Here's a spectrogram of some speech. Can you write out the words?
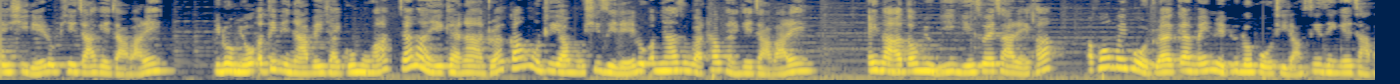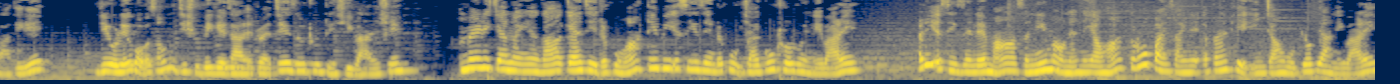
လေးရှိတယ်လို့ဖြေကြားခဲ့ကြပါတယ်။ ဒီလိုမျိုးအသိပညာပေးရိုက်ကူးမှုဟာကျန်းမာရေးကဏ္ဍအတွက်ကောင်းမွန်ထိရောက်မှုရှိစေတယ်လို့အများစုကထောက်ခံခဲ့ကြပါတယ်။အိမ်သာအသုံးပြုပြီးရေးဆွဲချတဲ့အခါအဖုံးပိတ်ဖို့အတွက်ကမ်ပိန်းတွေပြုလုပ်ဖို့အထိတောင်စီစဉ်ခဲ့ကြပါသေးတယ်။ဒီလိုလေးကိုအဆုံးကြည့်ရှုပေးခဲ့ကြတဲ့အတွက်ကျေးဇူးထူးတင်ရှိပါတယ်ရှင်။အမေရိကန်နိုင်ငံကကမ်းခြေတစ်ခုမှာ TV အစီအစဉ်တစ်ခုရိုက်ကူးထုတ်လွှင့်နေပါတယ်။အဲ့ဒီအစီအစဉ်ထဲမှာဇနီးမောင်နဲ့နှစ်ယောက်ဟာသူတို့ပိုင်ဆိုင်တဲ့အပန်းဖြေအင်းချောင်းကိုပြောပြနေပါတယ်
